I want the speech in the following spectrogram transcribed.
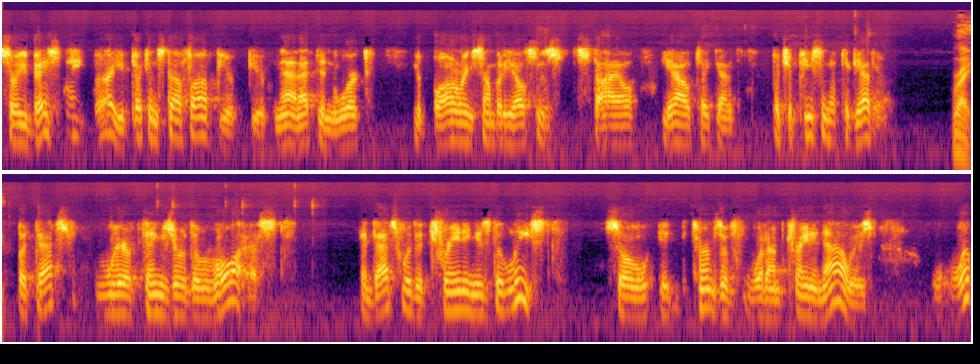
So you basically, well, you're picking stuff up. You're, you're, nah, that didn't work. You're borrowing somebody else's style. Yeah, I'll take that. But you're piecing it together. Right. But that's where things are the rawest. And that's where the training is the least. So, in terms of what I'm training now, is we're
